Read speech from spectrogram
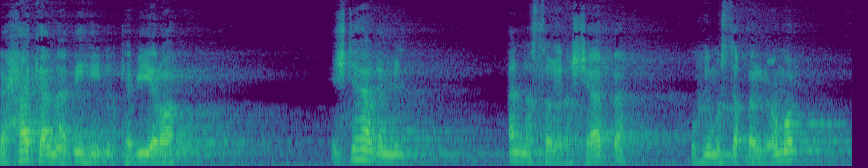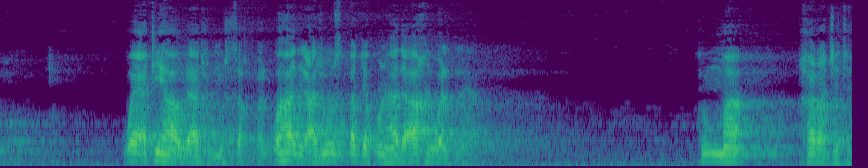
فحكم به للكبيرة اجتهادا منه أن الصغيرة الشابة وفي مستقبل العمر ويأتيها أولاد في المستقبل. وهذه العجوز قد يكون هذا آخر ولد لها. ثم خرجتا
